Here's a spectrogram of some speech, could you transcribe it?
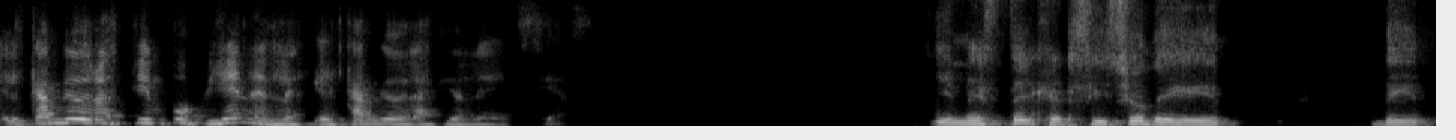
el cambio de los tiempos viene el, cambio de las violencias. Y en este ejercicio de, de,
